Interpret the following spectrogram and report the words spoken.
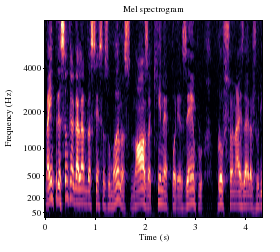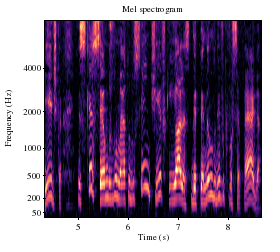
Dá a impressão que a galera das ciências humanas, nós aqui, né, por exemplo, profissionais da área jurídica, esquecemos do método científico. E olha, dependendo do livro que você pega,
